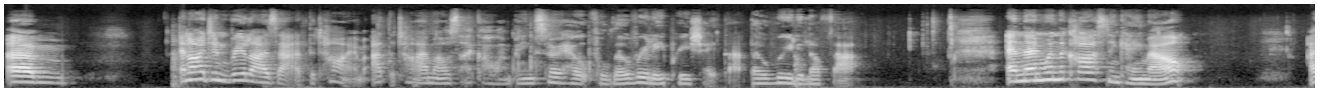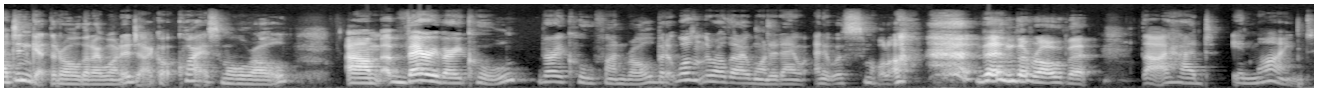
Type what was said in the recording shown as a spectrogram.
Um, and I didn't realize that at the time. At the time, I was like, oh, I'm being so helpful. They'll really appreciate that. They'll really love that. And then when the casting came out, I didn't get the role that I wanted. I got quite a small role. Um, a very, very cool, very cool, fun role, but it wasn't the role that I wanted, and it was smaller than the role that, that I had in mind.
